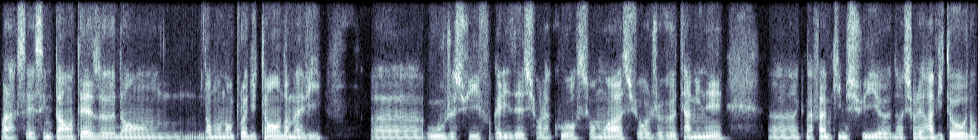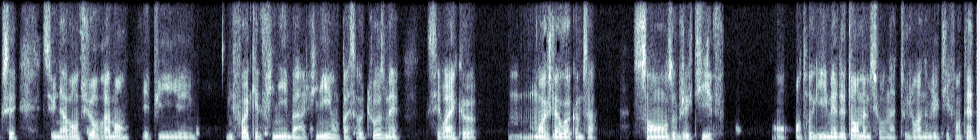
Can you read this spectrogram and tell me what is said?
Voilà, c'est une parenthèse dans, dans mon emploi du temps, dans ma vie. où je suis focalisé sur la course, sur moi, sur je veux terminer avec ma femme qui me suit sur les ravitaux. Donc c'est une aventure vraiment. Et puis une fois qu'elle finit, bah, elle finit, on passe à autre chose. Mais c'est vrai que moi, je la vois comme ça, sans objectif entre guillemets de temps, même si on a toujours un objectif en tête.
